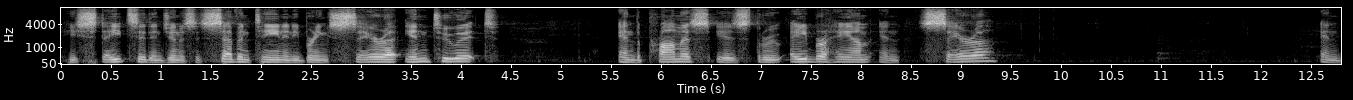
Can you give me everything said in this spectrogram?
he states it in Genesis 17 and he brings Sarah into it. And the promise is through Abraham and Sarah and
